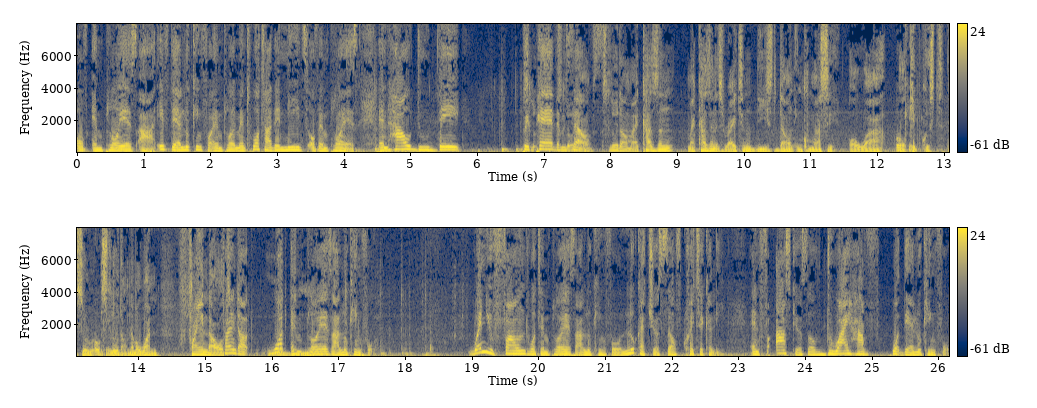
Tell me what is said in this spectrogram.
of employers are. If they're looking for employment, what are the needs of employers? And how do they prepare slow, themselves. Slow down, slow down. My cousin, my cousin is writing these down in Kumasi or Wa or okay. Cape Coast. So okay. slow down. Number one, find out find out what, what employers are looking for. When you found what employers are looking for, look at yourself critically and f- ask yourself, do I have what they are looking for?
